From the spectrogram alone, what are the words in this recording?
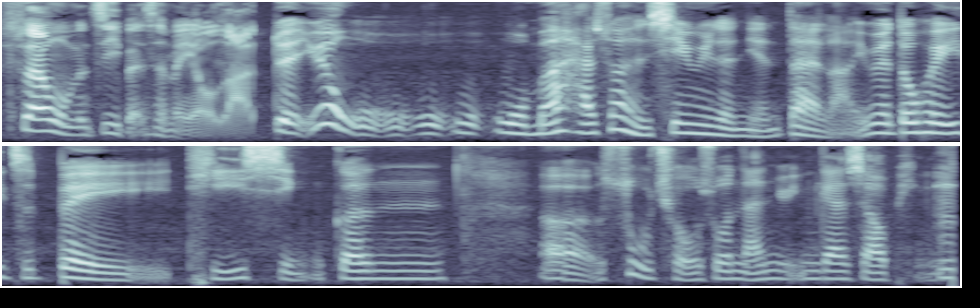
虽然我们自己本身没有啦，对，因为我我我我们还算很幸运的年代啦，因为都会一直被提醒跟。呃，诉求说男女应该是要平等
